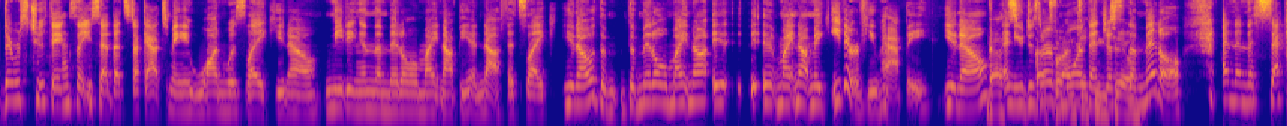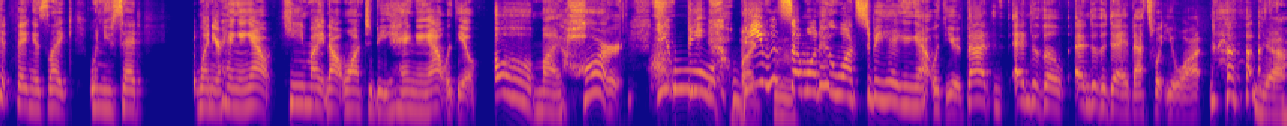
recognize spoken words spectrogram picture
There was two things that you said that stuck out to me. One was like, you know, meeting in the middle might not be enough. It's like, you know, the the middle might not it, it might not make either of you happy, you know? That's- and you deserve more than just too. the middle. And then the second thing is like when you said when you're hanging out, he might not want to be hanging out with you. Oh, my heart. You be, Oh, my- be with someone who wants to be hanging out with you. That end of the end of the day, that's what you want. yeah,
